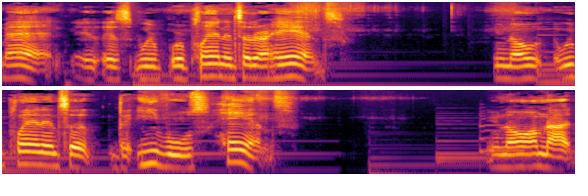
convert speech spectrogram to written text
man, it's we're we're playing into their hands you know, we're playing into the evil's hands. You know, I'm not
